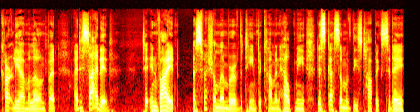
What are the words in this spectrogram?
currently I'm alone, but I decided to invite a special member of the team to come and help me discuss some of these topics today.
